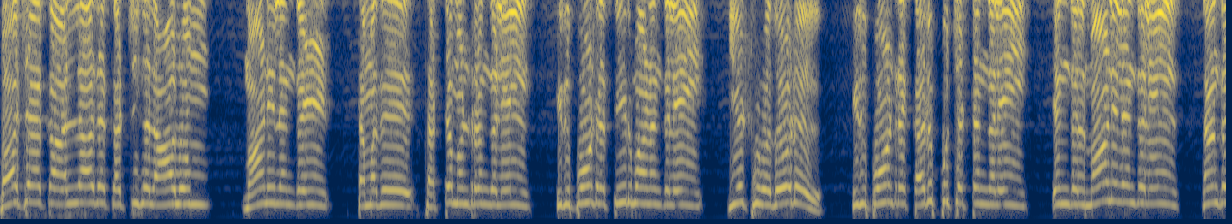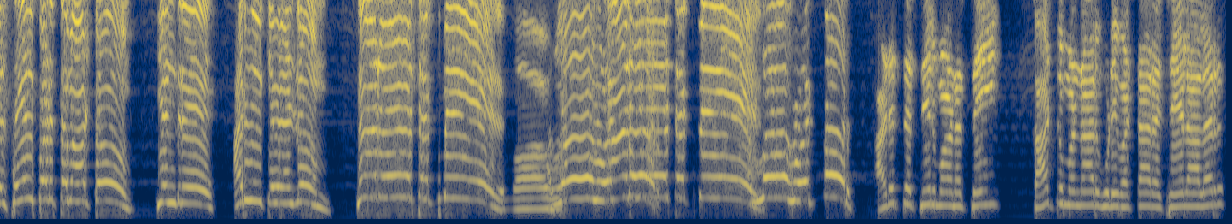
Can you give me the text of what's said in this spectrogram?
பாஜக அல்லாத கட்சிகள் ஆளும் மாநிலங்கள் தமது சட்டமன்றங்களில் இது போன்ற தீர்மானங்களை இயற்றுவதோடு இது போன்ற கருப்பு சட்டங்களை எங்கள் மாநிலங்களில் நாங்கள் செயல்படுத்த மாட்டோம் என்று அறிவிக்க வேண்டும். தக்பீர் தக்பீர் அடுத்த தீர்மானத்தை காட்டுமன்னார்குடி வட்டார செயலாளர்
